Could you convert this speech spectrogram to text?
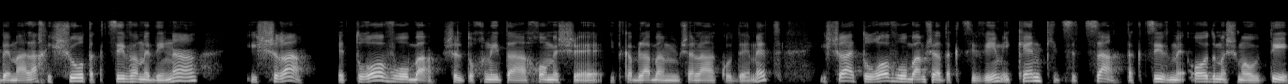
במהלך אישור תקציב המדינה, אישרה את רוב רובה של תוכנית החומש שהתקבלה בממשלה הקודמת, אישרה את רוב רובם של התקציבים, היא כן קיצצה תקציב מאוד משמעותי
